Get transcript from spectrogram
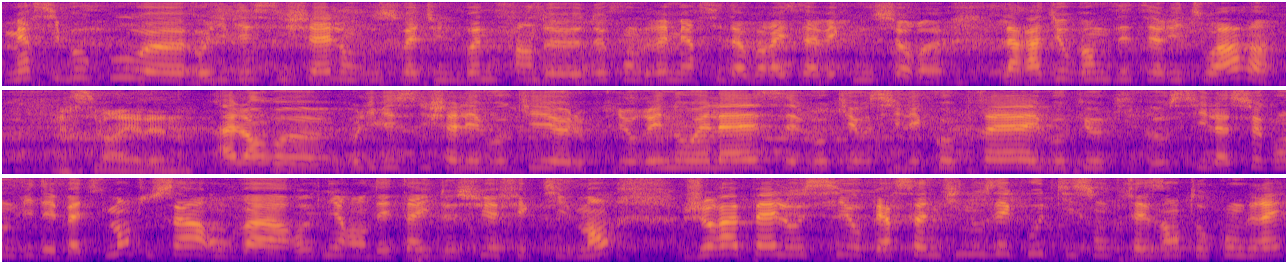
Merci beaucoup euh, Olivier Sichel, on vous souhaite une bonne fin de, congrès. Merci d'avoir été avec nous sur euh, la Radio Banque des Territoires. Merci Marie-Hélène. Alors euh, Olivier Sichel évoquait le prix Renault LS, évoquait aussi les coprets, évoquait aussi la seconde vie des bâtiments. Tout ça, on va revenir en détail dessus effectivement. Je rappelle aussi aux personnes qui nous écoutent, qui sont présentes au congrès,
